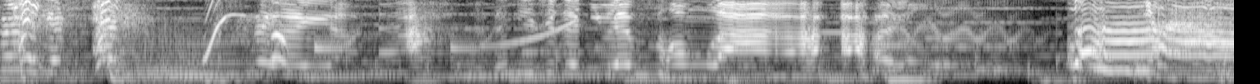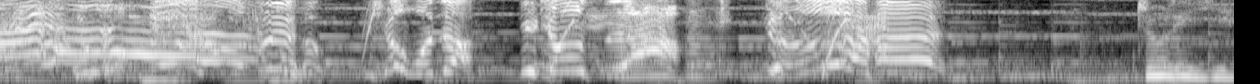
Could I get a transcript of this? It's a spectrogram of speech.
嘿嘿嘿！哎呀啊！你这个女人疯了！哎呦！小伙子，你找死啊！朱丽叶，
